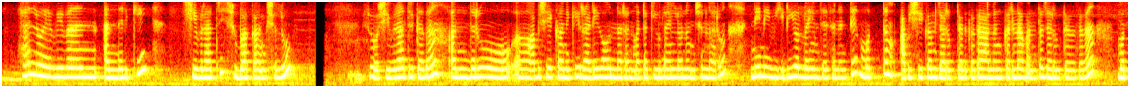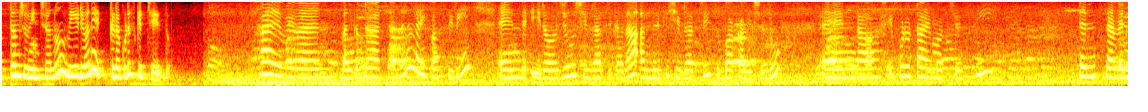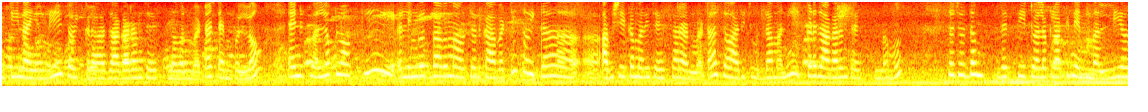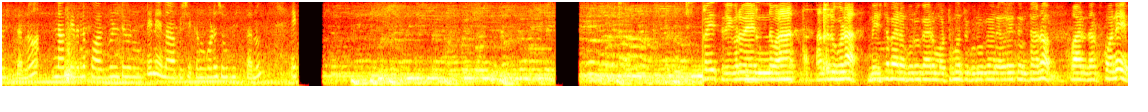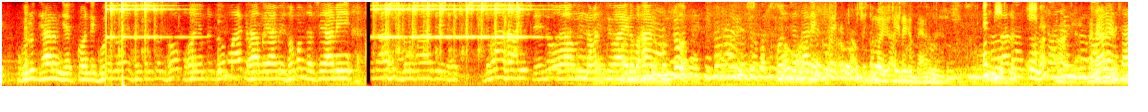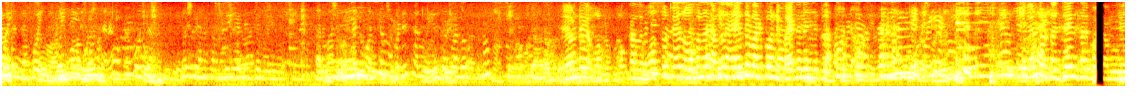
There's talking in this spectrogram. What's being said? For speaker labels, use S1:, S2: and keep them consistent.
S1: Hello everyone అందరికీ శివరాత్రి శుభాకాంక్షలు. So Shivaratri కదా అందరూ అభిషేకానికి రెడీగా ఉన్నారనమాట క్యూ లైన్లో నుంచున్నారు. నేను ఈ వీడియోలో ఏం చేశానంటే మొత్తం అభిషేకం జరుగుతుంది కదా అలంకరణ అవంతా జరుగుతుంది కదా మొత్తం చూపించాను వీడియోని ఎక్కడ కూడా స్కిప్ చేయొద్దు. Hi everyone welcome to our channel life of Siri and ఈరోజు శివరాత్రి కదా అందరికీ శివరాత్రి శుభాకాంక్షలు. అండ్ ఇప్పుడు టైం వచ్చేసి టెన్ సెవెంటీన్ అయింది సో ఇక్కడ జాగారం చేస్తున్నాం అనమాట టెంపుల్లో. అండ్ ట్వెల్వ్ ఓ క్లాక్కి లింగోద్భావం అవుతుంది కాబట్టి సో ఇక్కడ అభిషేకం అది చేస్తారనమాట సో అది చూద్దామని ఇక్కడ జాగారం చేస్తున్నాము. సో చూద్దాం. లెట్స్ ఈ ట్వెల్వ్ ఓ క్లాక్కి నేను మళ్ళీ వస్తాను. నాకు ఏదైనా పాసిబిలిటీ ఉంటే నేను అభిషేకం కూడా చూపిస్తాను.
S2: జై శ్రీ గురువే నమ. అందరూ కూడా మీ ఇష్టమైన గురువు గారు మొట్టమొదటి గురువు గారు ఎవరైతే ఉంటారో వారిని తలుచుకొని గురు ధ్యానం చేసుకోండి. గురువు ధూపమాగ్రహాపయామి ధూపం దర్శయామి. నమ శివాయ నమ అనుకుంటూ కొంచెం చాలా ఎక్కువ చాలా ఏమంటే ఒక- ఒకళ్ళు పోస్తుంటే లోపల నుంచి అందరూ చేతి పట్టుకోండి బయట నుంచి ఇట్లా చేతులు టచ్ చేయండి సరిపోతుంది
